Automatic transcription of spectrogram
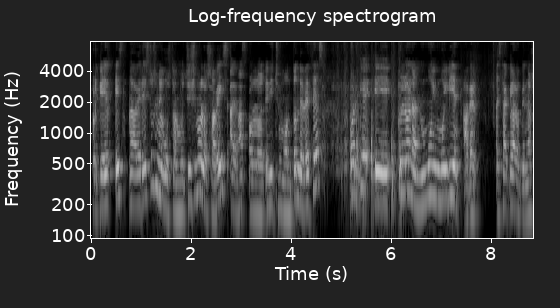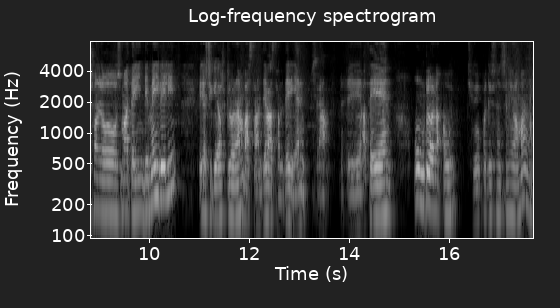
porque, es, a ver, estos me gustan muchísimo, lo sabéis. Además, os lo he dicho un montón de veces. Porque eh, clonan muy, muy bien. A ver, está claro que no son los Matein de Maybelline. Pero sí que los clonan bastante, bastante bien. O sea, eh, hacen un clona... Uy, chico, ¿para qué se enseño la mano?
